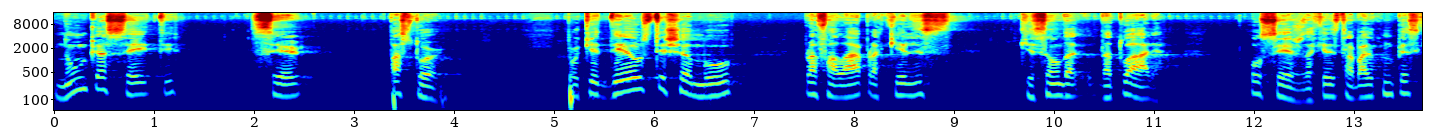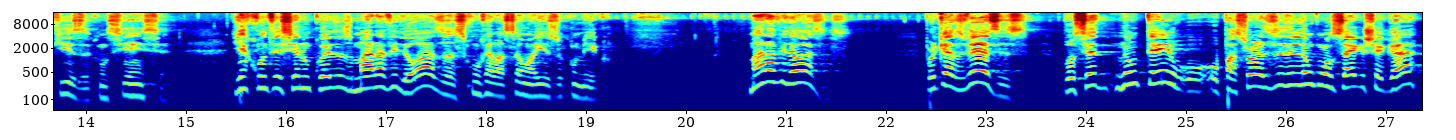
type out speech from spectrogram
nunca aceite ser pastor, porque Deus te chamou para falar para aqueles que são da, da tua área. Ou seja, daqueles que trabalham com pesquisa, com ciência. E aconteceram coisas maravilhosas com relação a isso comigo. Maravilhosas. Porque às vezes você não tem, o, o pastor, às vezes ele não consegue chegar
